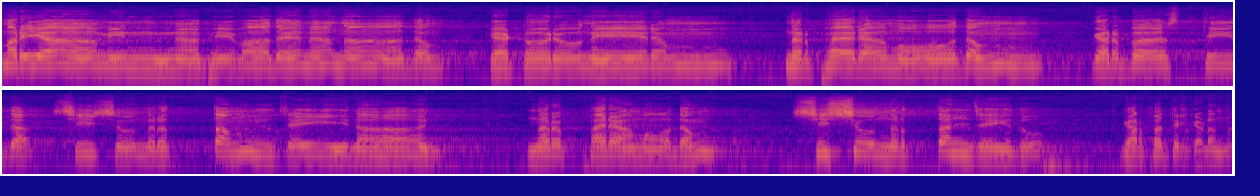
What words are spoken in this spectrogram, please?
മറിയാമിന്നഭിവാദനനാദം കേട്ടൊരു നേരം നിർഭരമോദം ഗർഭസ്ഥിത ശിശു നൃത്തം ചെയ്താൻ. നിർഭരമോദം ശിശു നൃത്തം ചെയ്തു ഗർഭത്തിൽ കിടന്ന്.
